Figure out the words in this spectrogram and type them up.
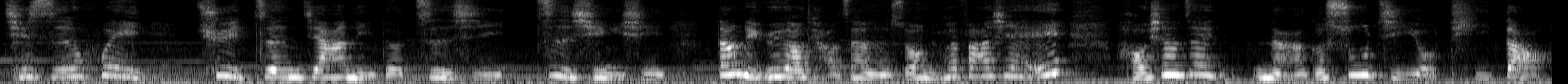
其实会去增加你的自信自信心。当你遇到挑战的时候，你会发现，哎，好像在哪个书籍有提到，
